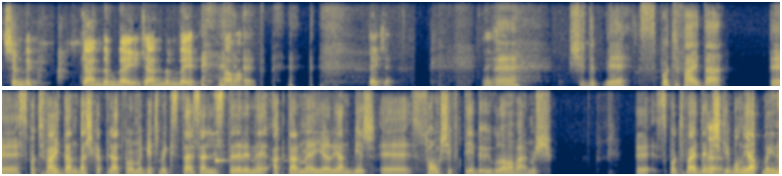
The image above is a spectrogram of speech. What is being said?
Şimdi kendimde kendimdeyim. Tamam. Evet. Peki. Peki. Ee, şimdi e, Spotify'da e, Spotify'dan başka platforma geçmek istersen listelerini aktarmaya yarayan bir e, SongShift diye bir uygulama varmış. E, Spotify demiş Evet. ki bunu yapmayın.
